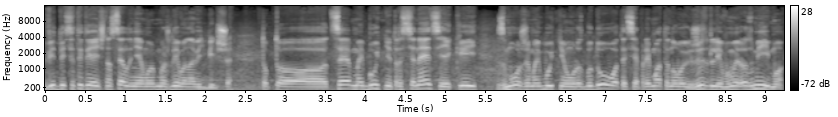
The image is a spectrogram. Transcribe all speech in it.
від 10 тисяч населення, можливо, навіть більше. Тобто це майбутній тростянець, який зможе в майбутньому розбудовуватися, приймати нових жителів. Ми розуміємо,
